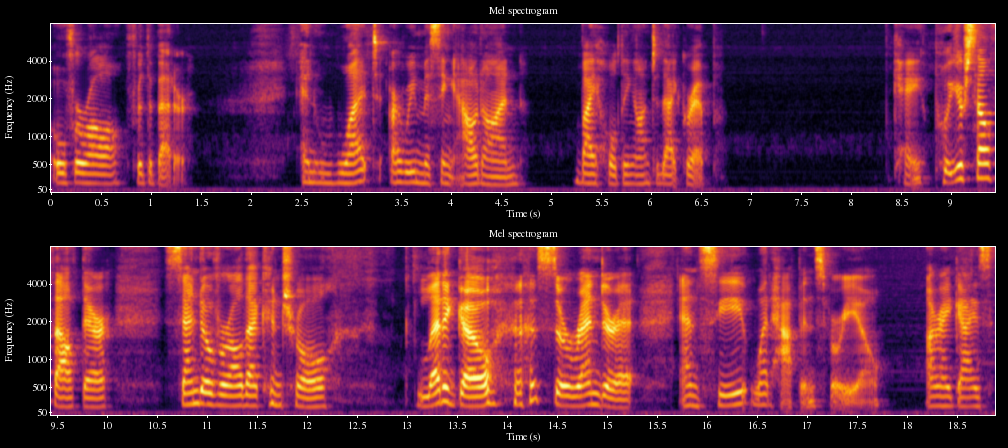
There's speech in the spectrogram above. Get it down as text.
overall for the better. And what are we missing out on by holding on to that grip? Okay, put yourself out there, send over all that control, let it go, surrender it, and see what happens for you. All right, guys,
